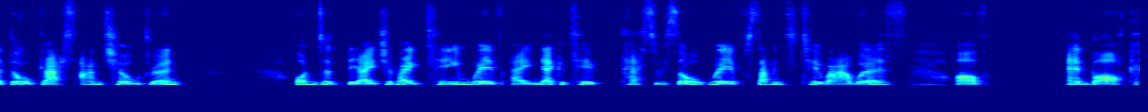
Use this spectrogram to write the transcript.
adult guests and children under the age of 18 with a negative test result with 72 hours of embark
